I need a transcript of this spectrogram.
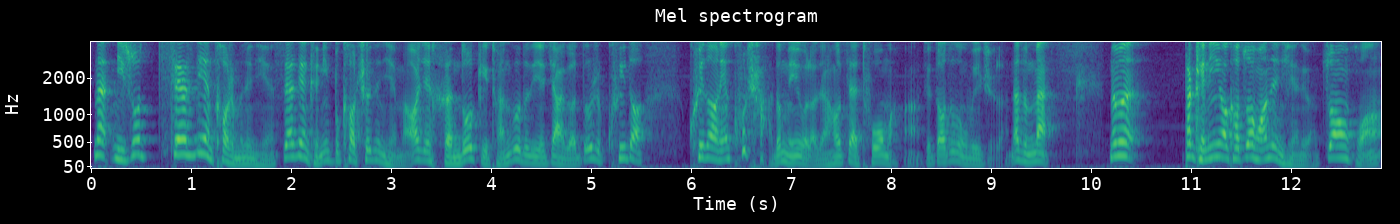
那你说 4S 店靠什么挣钱？4S 店肯定不靠车挣钱嘛。而且很多给团购的这些价格都是亏到亏到连裤衩都没有了，然后再拖嘛啊，就到这种位置了。那怎么办？那么他肯定要靠装潢挣钱，对吧？装潢、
